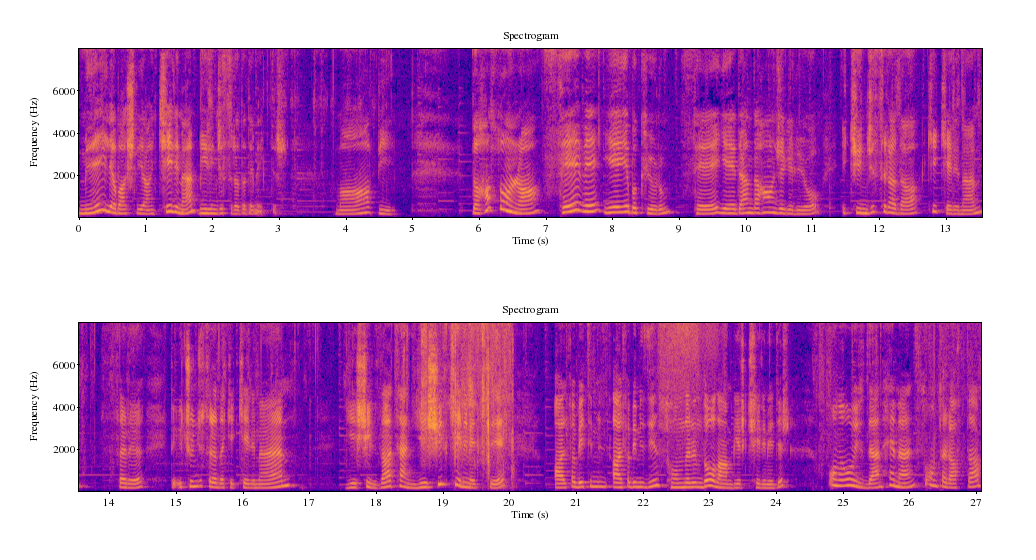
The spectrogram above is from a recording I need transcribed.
M ile başlayan kelime birinci sırada demektir. Mavi. Daha sonra S ve Y'ye bakıyorum. S, Y'den daha önce geliyor. İkinci sıradaki kelimem sarı ve üçüncü sıradaki kelimem yeşil. Zaten yeşil kelimesi alfabetimiz, alfabemizin sonlarında olan bir kelimedir. Onu o yüzden hemen son tarafta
